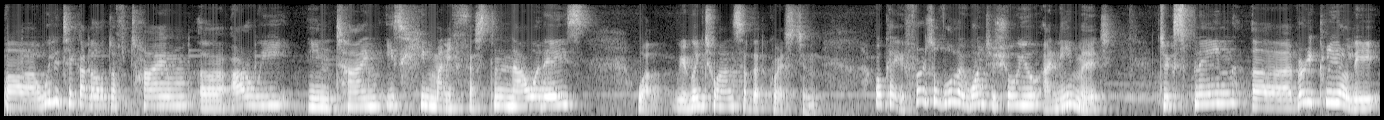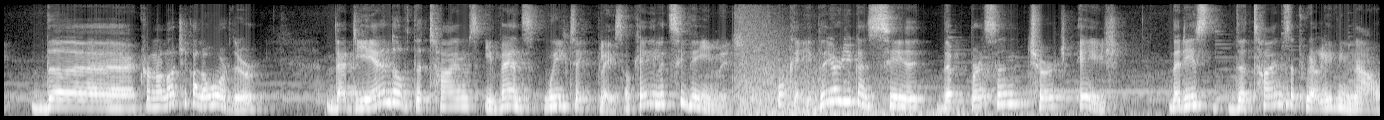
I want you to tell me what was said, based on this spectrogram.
Uh, will it take a lot of time? Uh, are we in time? Is he manifesting nowadays? Well, we're going to answer that question. Okay, first of all, I want to show you an image to explain uh, very clearly the chronological order that the end of the times events will take place okay? Let's see the image. Okay there you can see the present church age that is the times that we are living now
